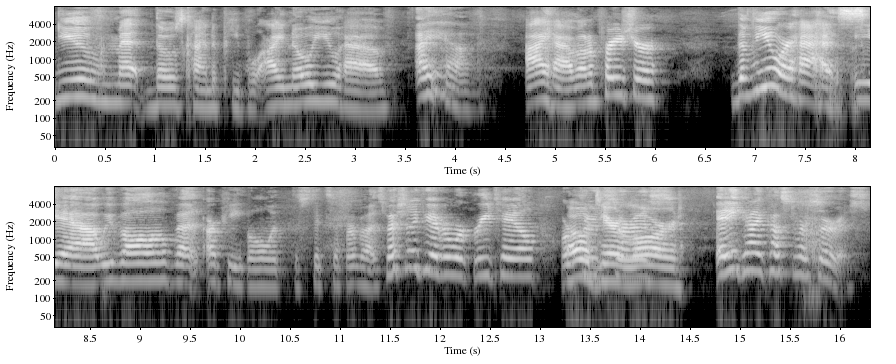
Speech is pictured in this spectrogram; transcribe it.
You've met those kind of people. I know you have. I have. I have, and I'm pretty sure the viewer has. Yeah, we've all met our people with the sticks up our butt, especially if you ever work retail or Oh food dear service. lord. any kind of customer service,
